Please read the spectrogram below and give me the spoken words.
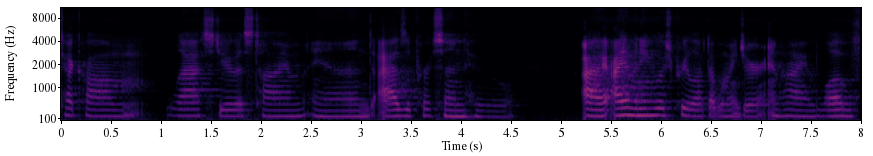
tech TechCom last year this time, and as a person who I I am an English pre-law double major, and I love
